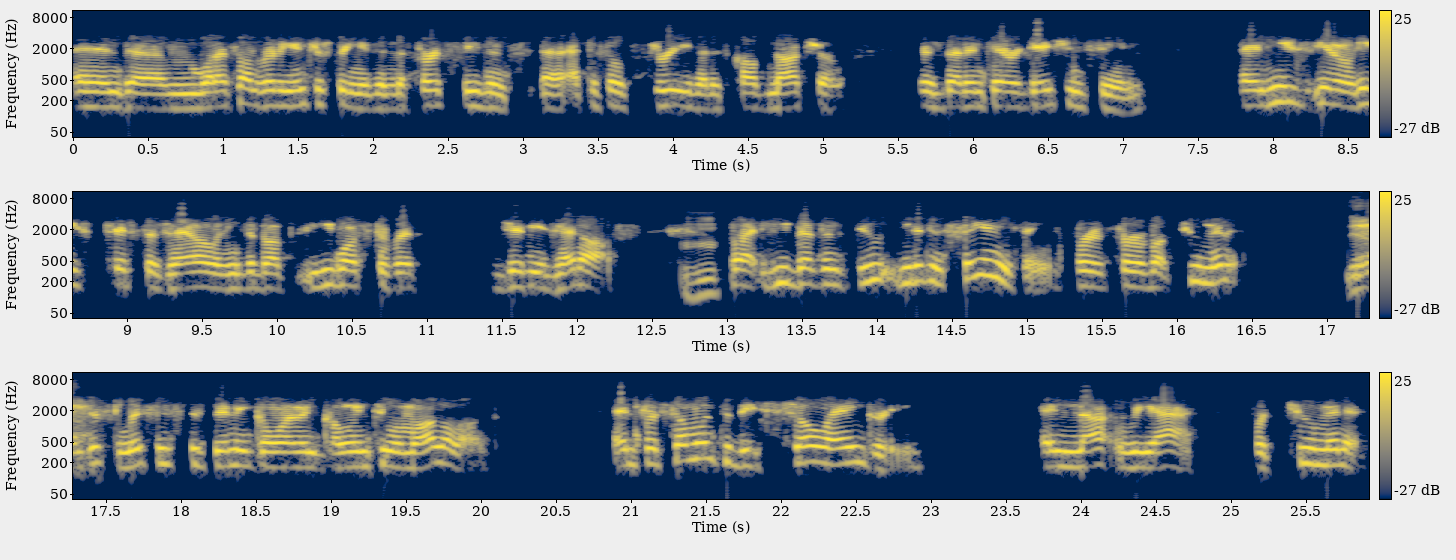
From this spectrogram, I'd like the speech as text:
And um, what I found really interesting is in the first season, uh, episode three, that is called Nacho. There's that interrogation scene, and he's you know he's pissed as hell, and he's about he wants to rip Jimmy's head off, Mhm. but he doesn't do he doesn't say anything for for about two minutes. He just listens to Jimmy going and go into a monologue, and for someone to be so angry and not react for two minutes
